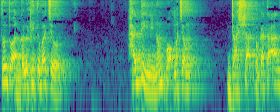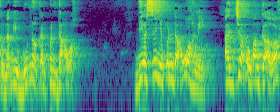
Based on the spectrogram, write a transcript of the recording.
tuan-tuan kalau kita baca hadis ni nampak macam dahsyat perkataan tu nabi gunakan pendakwah biasanya pendakwah ni ajak orang ke arah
